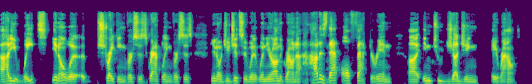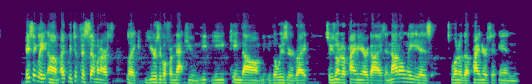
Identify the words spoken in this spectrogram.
uh, how do you weight you know uh, striking versus grappling versus you know jujitsu when, when you're on the ground? How does that all factor in uh, into judging a round? Basically um, I, we took this seminar like years ago from matt hume. He, he came down the wizard right? So he's one of the pioneer guys and not only is one of the pioneers in, in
